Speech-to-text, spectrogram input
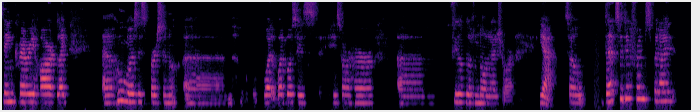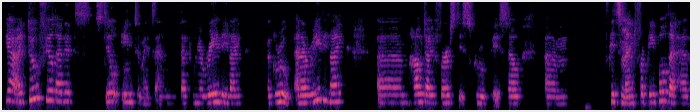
think very hard, like uh, who was this person, um, what what was his his or her um, field of knowledge, or yeah. So that's a difference, but I yeah, I do feel that it's still intimate and that we're really like a group. And I really like um, how diverse this group is. So um, it's meant for people that have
